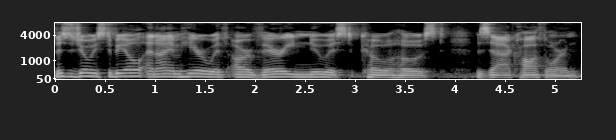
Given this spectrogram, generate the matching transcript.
This is Joey Stabile, and I am here with our very newest co host, Zack Hawthorne.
